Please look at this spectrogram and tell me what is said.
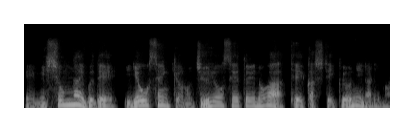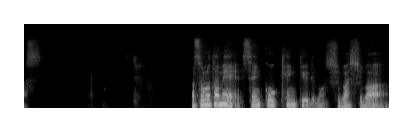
ミッション内部で医療宣教の重要性というのが低下していくようになります。そのため、先行研究でもしばしば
